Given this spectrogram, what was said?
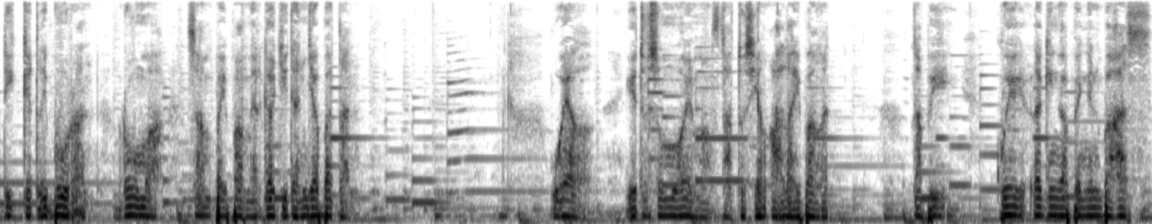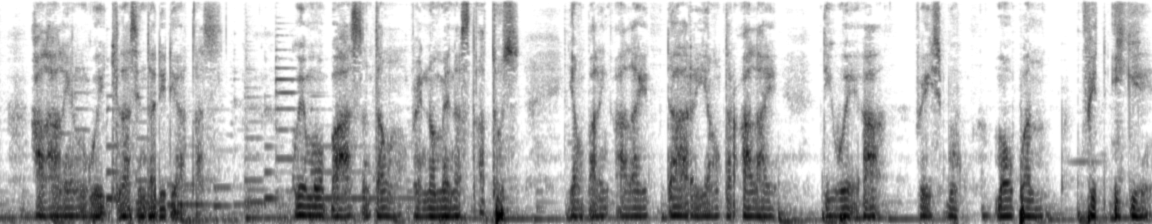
tiket liburan, rumah, sampai pamer gaji dan jabatan. Well, itu semua emang status yang alay banget. Tapi gue lagi gak pengen bahas hal-hal yang gue jelasin tadi di atas. Gue mau bahas tentang fenomena status yang paling alay dari yang teralay di WA, Facebook, maupun feed IG,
